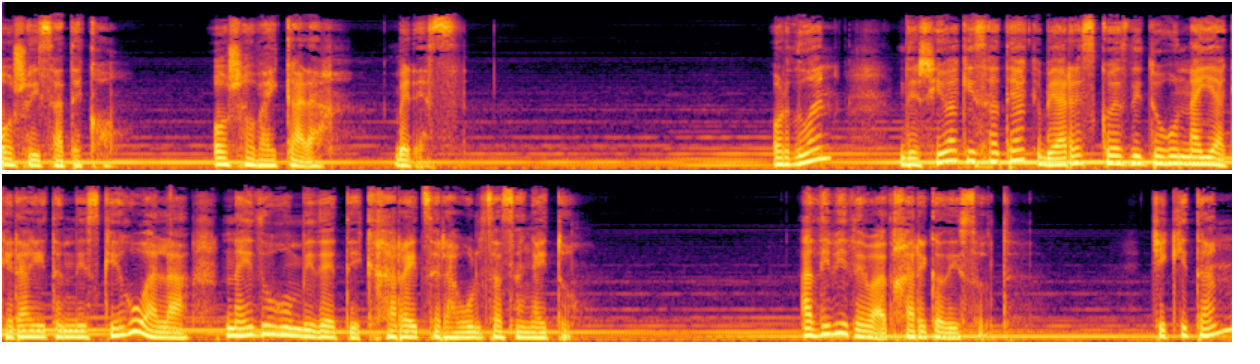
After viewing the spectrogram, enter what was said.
oso izateko. Oso baikara, berez. Orduan, desioak izateak beharrezko ez ditugu nahiak eragiten dizkigu ala nahi dugun bidetik jarraitzera bultzatzen gaitu. Adibide bat jarriko dizut. Txikitan,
